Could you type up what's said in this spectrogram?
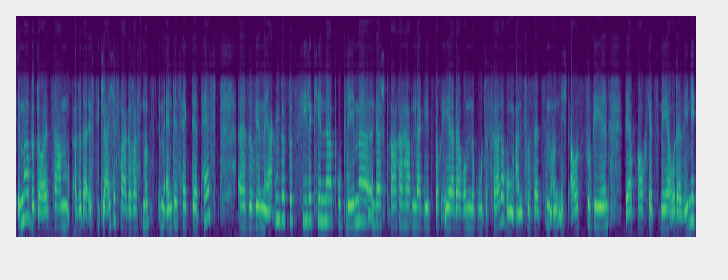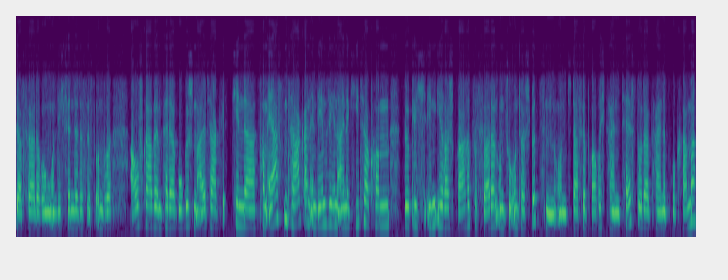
immer bedeutsam. Also da ist die gleiche Frage, was nutzt im Endeffekt der Test? Also wir merken, dass das viele Kinder Probleme in der Sprache haben. Da geht es doch eher darum, eine gute Förderung anzusetzen und nicht auszuwählen, wer braucht jetzt mehr oder weniger Förderung. Und ich finde, das ist unsere Aufgabe im pädagogischen Alltag, Kinder vom ersten Tag an, in dem sie in eine Kita kommen, wirklich in ihrer Sprache zu fördern und zu unterstützen. Und dafür brauche ich keine keinen Test oder keine Programme,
